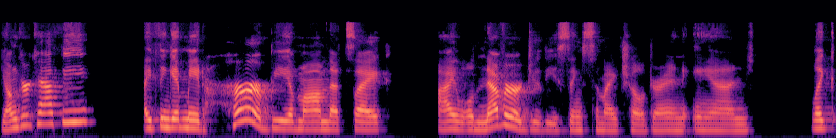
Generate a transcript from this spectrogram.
younger Kathy, I think it made her be a mom that's like, I will never do these things to my children. And like,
